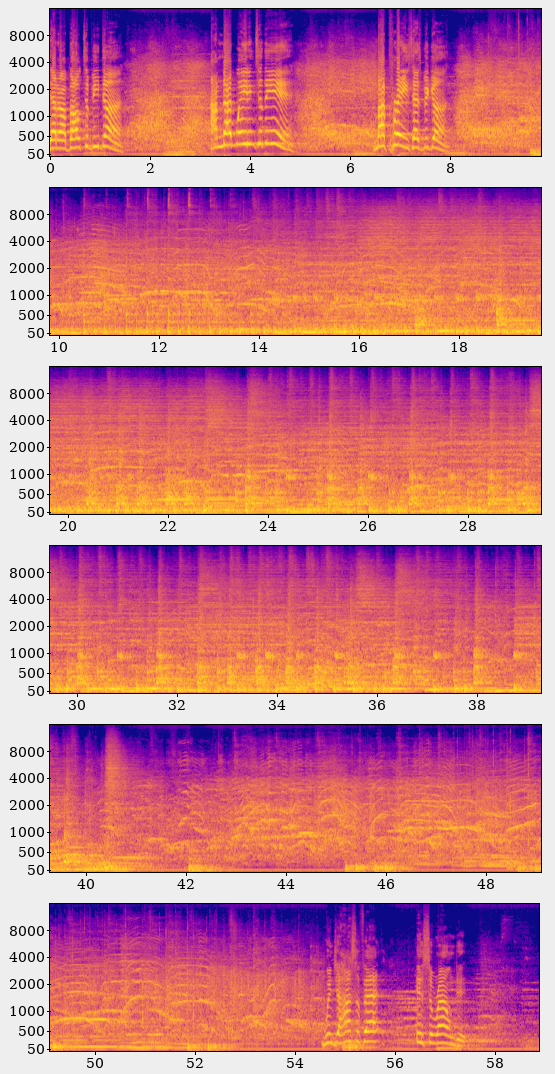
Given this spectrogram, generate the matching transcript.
that are about to be done. I'm not waiting till the end. My praise has begun. Jehoshaphat is surrounded,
